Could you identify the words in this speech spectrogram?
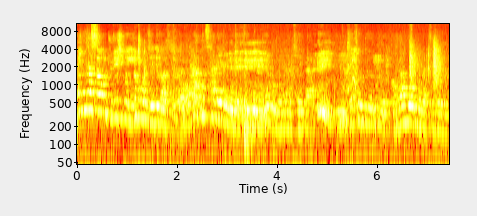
행사성을 줄이시고 이런 걸 제대로 하세요. 하도 사례를 대비를 해보면 저희가 이 저소득 그 건강보험료 같은 경우는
